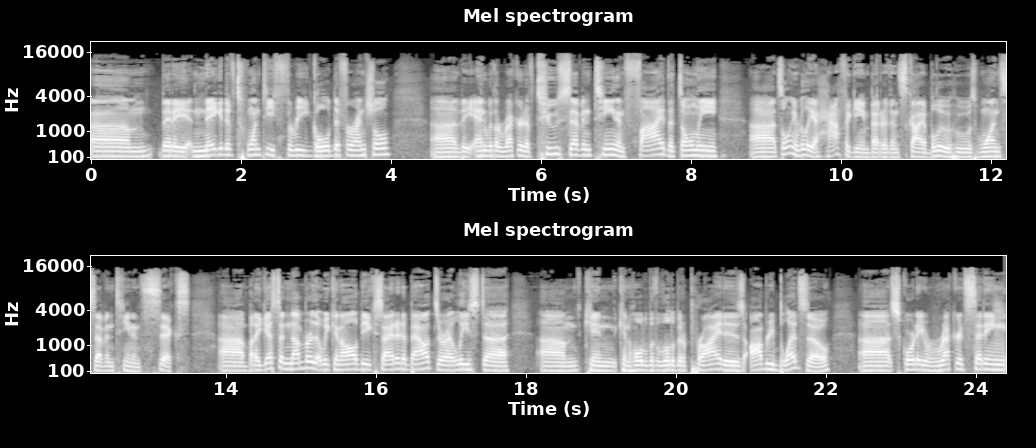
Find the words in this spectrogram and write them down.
Um, they had a negative 23 goal differential. Uh, they end with a record of 217 and 5. That's only uh, it's only really a half a game better than Sky Blue, who was 117 and 6. Uh, but I guess a number that we can all be excited about, or at least uh, um, can can hold with a little bit of pride, is Aubrey Bledsoe. Uh, scored a record-setting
